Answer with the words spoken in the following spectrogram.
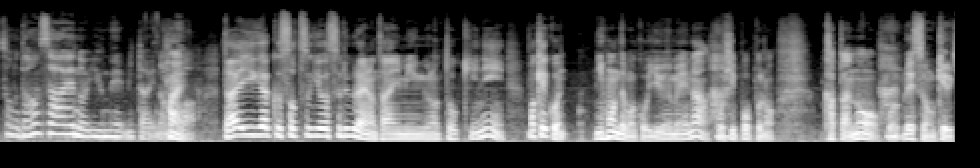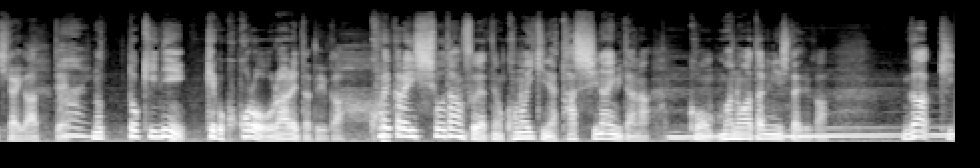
そのダンサーへの夢みたいなのは、はい、大学卒業するぐらいのタイミングの時に、まあ、結構日本でもこう有名なこうヒップホップの方のこうレッスンを受ける機会があって、の時に結構心を折られたというかこれから一生ダンスをやってもこの域には達しないみたいなこう目の当たりにしたりとかがきっ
